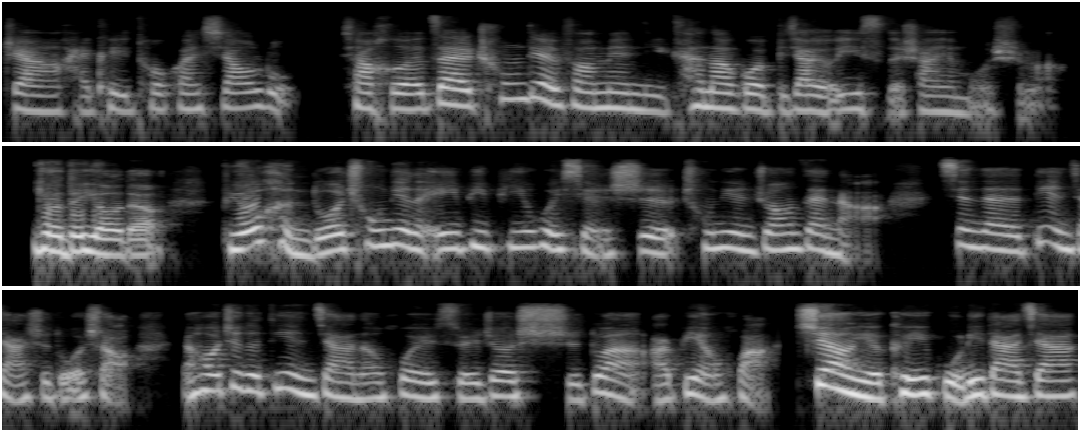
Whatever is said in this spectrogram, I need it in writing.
这样还可以拓宽销路。小何在充电方面，你看到过比较有意思的商业模式吗？有的有的，比如很多充电的 APP 会显示充电桩在哪儿，现在的电价是多少，然后这个电价呢会随着时段而变化，这样也可以鼓励大家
